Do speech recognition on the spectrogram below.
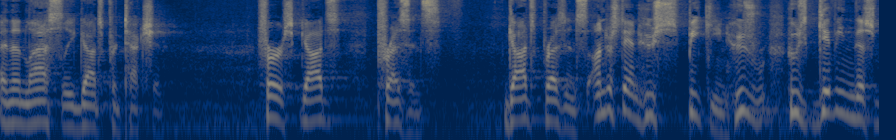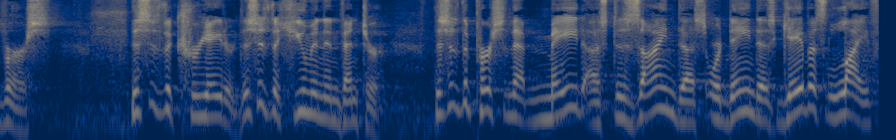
and then lastly, God's protection. First, God's presence. God's presence. Understand who's speaking, who's, who's giving this verse. This is the creator, this is the human inventor. This is the person that made us, designed us, ordained us, gave us life,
